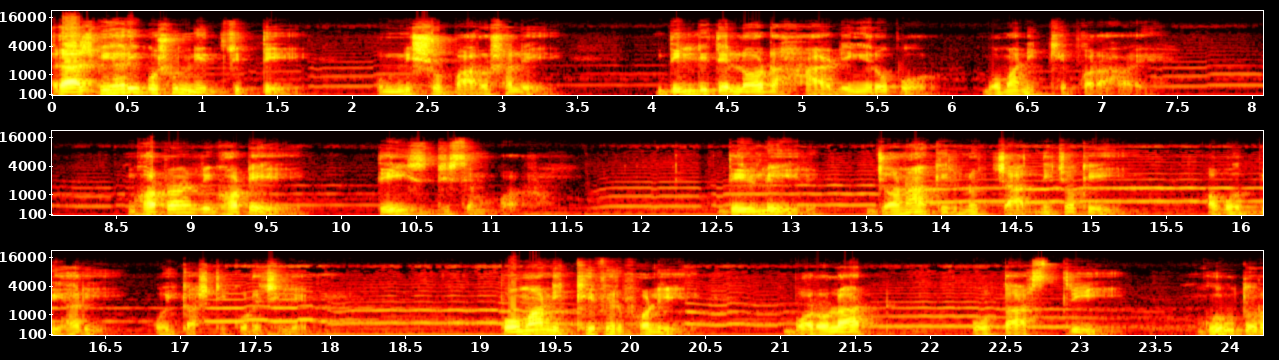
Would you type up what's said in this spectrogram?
রাসবিহারী বসুর নেতৃত্বে উনিশশো বারো সালে দিল্লিতে লর্ড হার্ডিংয়ের ওপর বোমা নিক্ষেপ করা হয়। ঘটনাটি ঘটে তেইশ ডিসেম্বর। দিল্লির জনাকীর্ণ চাঁদনি চকেই অবোধ বিহারী ওই কাজটি করেছিলেন। বোমা নিক্ষেপের ফলে বড়লাট ও তার স্ত্রী গুরুতর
